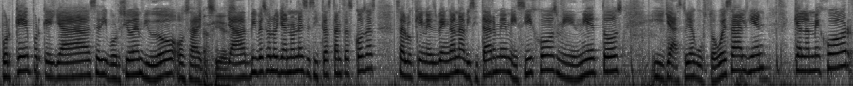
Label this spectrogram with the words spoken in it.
¿Por qué? Porque ya se divorció, enviudó, o sea, ya vive solo, ya no necesitas tantas cosas, salvo quienes vengan a visitarme, mis hijos, mis nietos, y ya estoy a gusto. O es alguien que a lo mejor,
